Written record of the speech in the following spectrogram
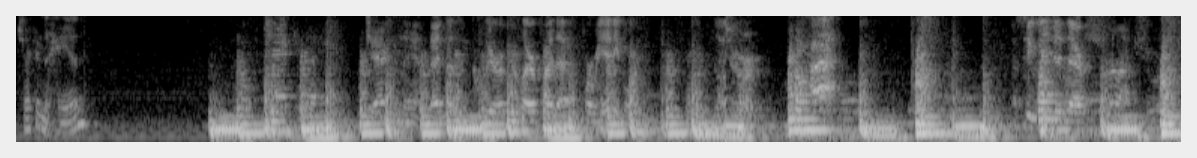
Checking the hand? No, jacking the hand. Jack in the hand. That doesn't clear clarify that for me anymore. Sure. Ah! I see what you did there. Sure, I'm sure.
